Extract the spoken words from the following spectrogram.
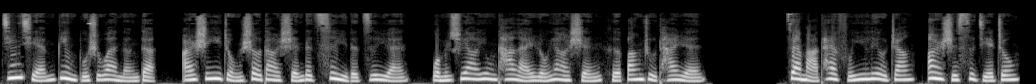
金钱并不是万能的，而是一种受到神的赐予的资源。我们需要用它来荣耀神和帮助他人。在马太福音六章二十四节中，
